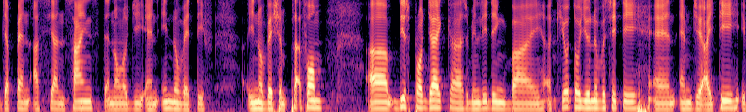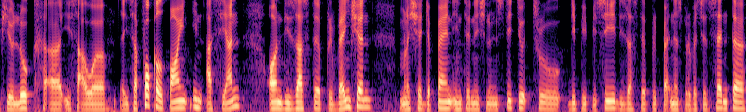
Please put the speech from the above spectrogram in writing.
Japan ASEAN Science, Technology and Innovative Innovation Platform. Uh, this project has been leading by uh, Kyoto University and MJIT. If you look, uh, is our is a focal point in ASEAN on disaster prevention, Malaysia Japan International Institute through DPPC Disaster Preparedness Prevention Center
